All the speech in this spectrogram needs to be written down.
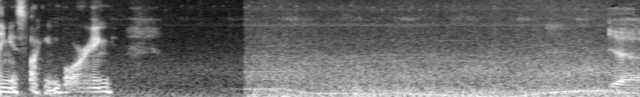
thing is fucking boring. Yeah.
